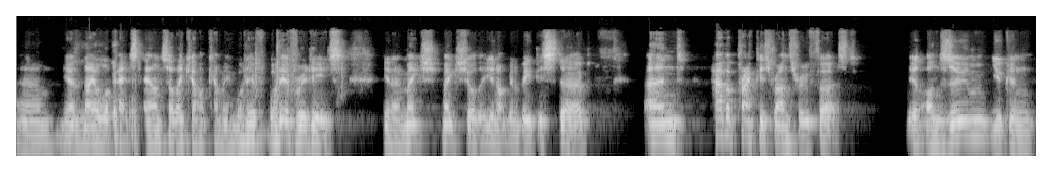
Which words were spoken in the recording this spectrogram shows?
um, you know, nail the pets down so they can't come in. Whatever, whatever it is, you know, make make sure that you're not going to be disturbed, and have a practice run through first. On Zoom, you can.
